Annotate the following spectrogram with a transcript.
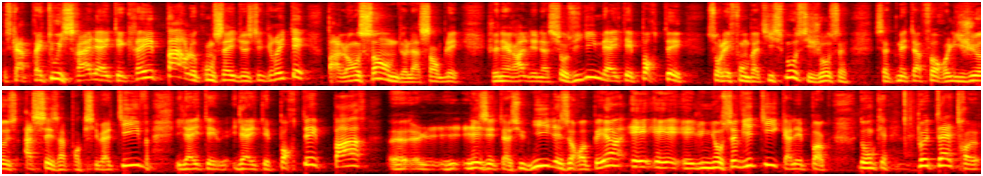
parce qu'après tout, Israël a été créé par le Conseil de sécurité, par l'ensemble de l'Assemblée générale des Nations unies, mais a été porté sur les fonds baptismaux, si j'ose cette métaphore religieuse assez approximative, il a été, il a été porté par euh, les États-Unis, les Européens et l'Union soviétique à l'époque. Donc peut-être euh,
